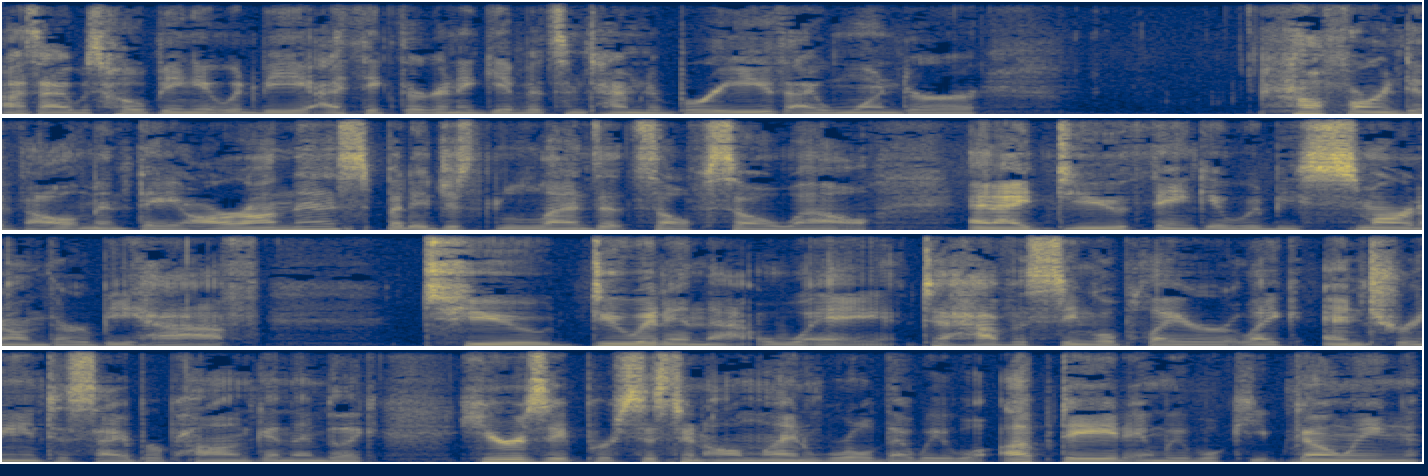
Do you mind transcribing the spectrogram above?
as I was hoping it would be. I think they're going to give it some time to breathe. I wonder how far in development they are on this, but it just lends itself so well. And I do think it would be smart on their behalf to do it in that way to have a single player like entry into cyberpunk and then be like here's a persistent online world that we will update and we will keep going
